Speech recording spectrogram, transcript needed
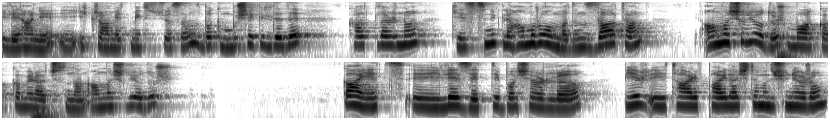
ile hani e, ikram etmek istiyorsanız bakın bu şekilde de katlarını kesinlikle hamur olmadığını zaten anlaşılıyordur. Muhakkak kamera açısından anlaşılıyordur. Gayet e, lezzetli, başarılı bir e, tarif paylaştığımı düşünüyorum.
